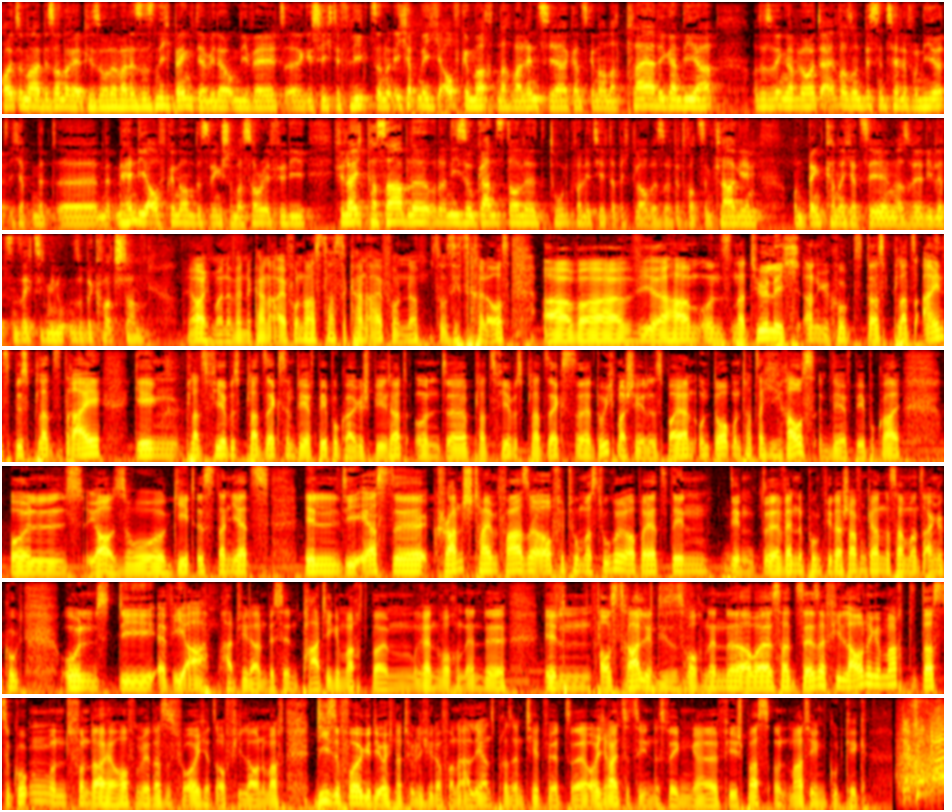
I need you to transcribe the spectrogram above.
heute mal besondere Episode, weil es ist nicht Bank, der wieder um die Weltgeschichte äh, fliegt, sondern ich habe mich aufgemacht nach Valencia, ganz genau nach Playa de Gandia. Und deswegen haben wir heute einfach so ein bisschen telefoniert. Ich habe mit, äh, mit dem Handy aufgenommen, deswegen schon mal sorry für die vielleicht passable oder nicht so ganz dolle Tonqualität, aber ich glaube, es sollte trotzdem klar gehen. Und Bank kann euch erzählen, was wir die letzten 60 Minuten so bequatscht haben. Ja, ich meine, wenn du kein iPhone hast, hast du kein iPhone, ne? So sieht's halt aus. Aber wir haben uns natürlich angeguckt, dass Platz 1 bis Platz 3 gegen Platz 4 bis Platz 6 im DFB-Pokal gespielt hat und äh, Platz 4 bis Platz 6 äh, durchmarschiert ist. Bayern und Dortmund tatsächlich raus im DFB-Pokal. Und ja, so geht es dann jetzt in die erste Crunch-Time-Phase auch für Thomas Tuchel, ob er jetzt den, den äh, Wendepunkt wieder schaffen kann. Das haben wir uns angeguckt. Und die FIA hat wieder ein bisschen Party gemacht gemacht beim Rennwochenende in Australien dieses Wochenende. Aber es hat sehr, sehr viel Laune gemacht, das zu gucken. Und von daher hoffen wir, dass es für euch jetzt auch viel Laune macht, diese Folge, die euch natürlich wieder von der Allianz präsentiert wird, äh, euch reinzuziehen. Deswegen äh, viel Spaß und Martin, gut Kick. Der kommt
